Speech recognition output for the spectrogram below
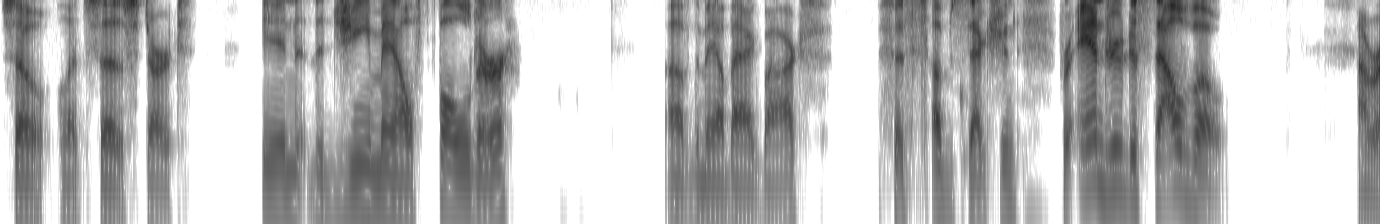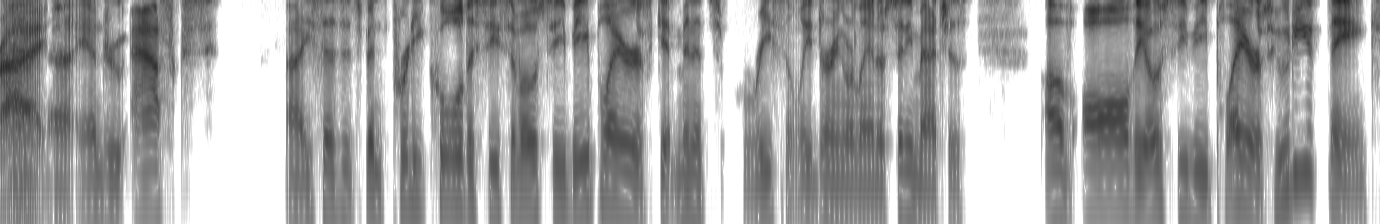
So let's uh, start in the Gmail folder of the mailbag box, subsection for Andrew DeSalvo. All right. And, uh, Andrew asks uh, he says it's been pretty cool to see some OCB players get minutes recently during Orlando City matches. Of all the OCB players, who do you think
